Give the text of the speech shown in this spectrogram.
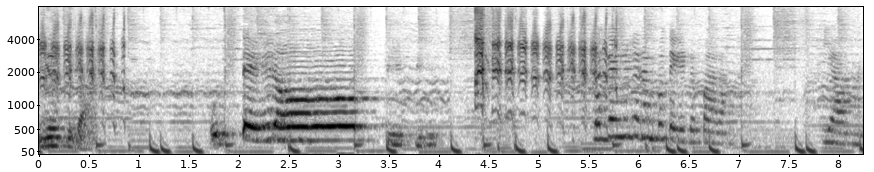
Guilty ka. Potato! Pipi. Lagyan nyo siya ng potato para yaman.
